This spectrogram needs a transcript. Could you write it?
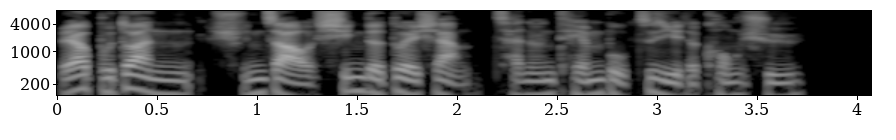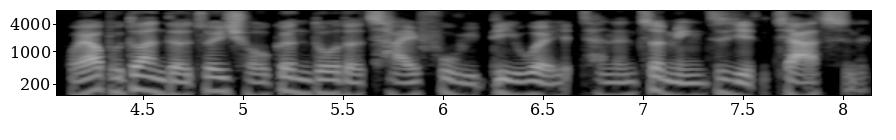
我要不断寻找新的对象，才能填补自己的空虚；我要不断的追求更多的财富与地位，才能证明自己的价值。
